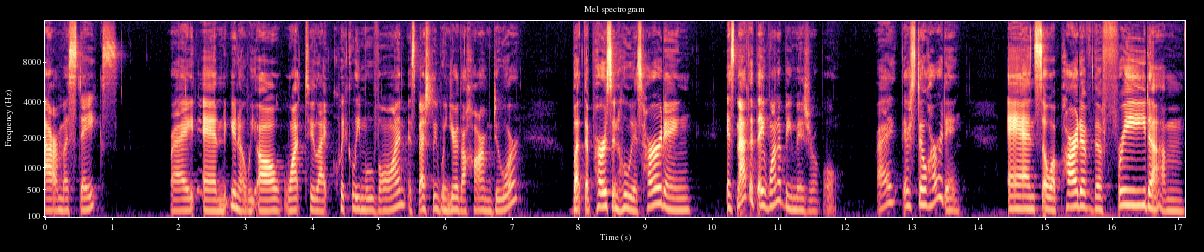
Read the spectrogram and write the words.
our mistakes right? And you know, we all want to like quickly move on, especially when you're the harm doer. But the person who is hurting, it's not that they want to be miserable, right? They're still hurting. And so a part of the freedom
